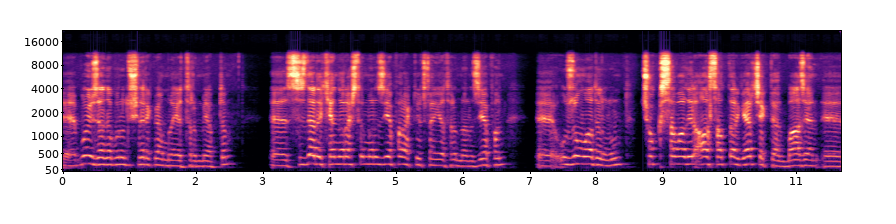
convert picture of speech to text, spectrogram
E, bu yüzden de bunu düşünerek ben buna yatırım yaptım. E, sizler de kendi araştırmanızı yaparak lütfen yatırımlarınızı yapın. E, uzun vadeli olun. Çok kısa vadeli al satlar gerçekten bazen e,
